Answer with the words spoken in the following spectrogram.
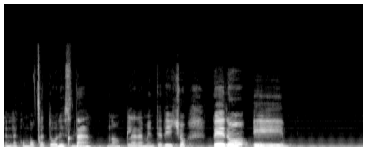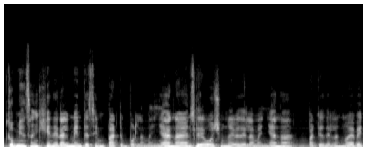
en la convocatoria está, ¿no? Claramente dicho, pero eh, comienzan generalmente, se imparten por la mañana, entre 8 y 9 de la mañana, a partir de las 9,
